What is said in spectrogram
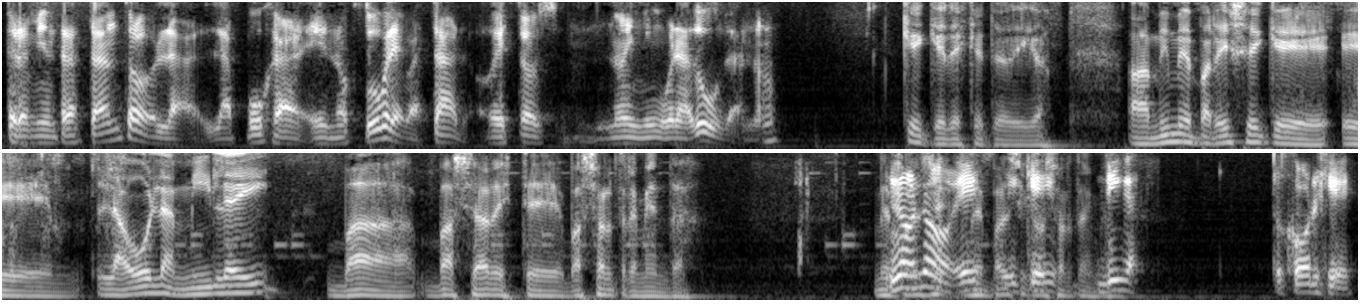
Pero mientras tanto, la, puja en octubre va a estar. Esto no hay ninguna duda, ¿no? ¿Qué querés que te diga? A mí me parece que eh, la ola Milley va, va a ser este va a ser tremenda. no, no, es, que, diga, Jorge,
